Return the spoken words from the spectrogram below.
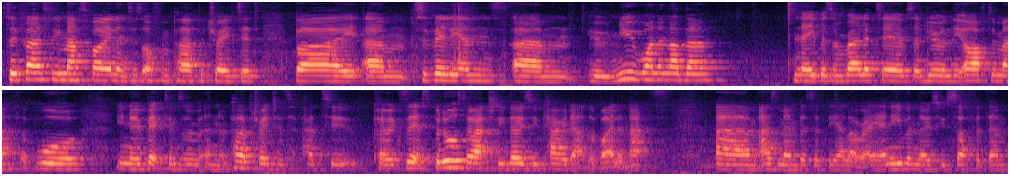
So, firstly, mass violence is often perpetrated by um, civilians um, who knew one another, neighbours and relatives, and who, in the aftermath of war, you know, victims and, and perpetrators have had to coexist, but also actually those who carried out the violent acts um, as members of the LRA, and even those who suffered them,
